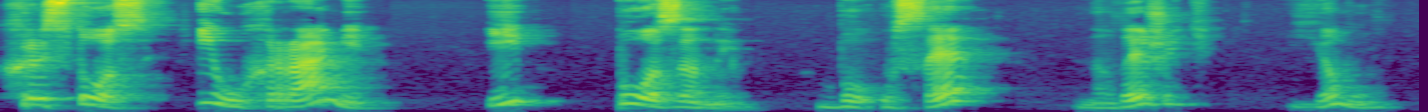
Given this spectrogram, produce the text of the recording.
Христос і у храмі, і поза ним, бо усе належить йому.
